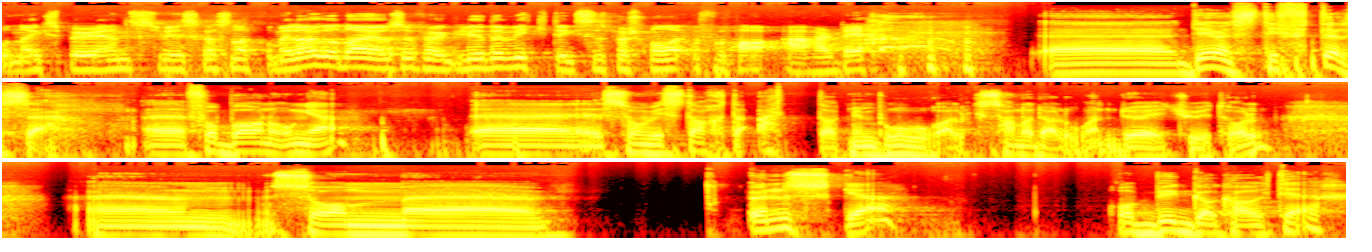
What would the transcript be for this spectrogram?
Oen Experience vi skal snakke om i dag. Og da er jo selvfølgelig det viktigste spørsmålet hva er det? eh, det er jo en stiftelse eh, for barn og unge. Eh, som vi starta etter at min bror Alexander Daloen døde i 2012. Eh, som ønsker å bygge karakter.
